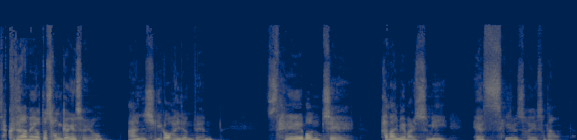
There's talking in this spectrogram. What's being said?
자, 그 다음에요 또 성경에서요 안식일과 관련된 세 번째 하나님의 말씀이 에스겔서에서 나옵니다.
